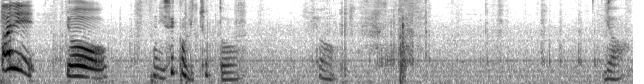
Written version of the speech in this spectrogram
아니, 야, 아니 색깔 미쳤다. 야, 야.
